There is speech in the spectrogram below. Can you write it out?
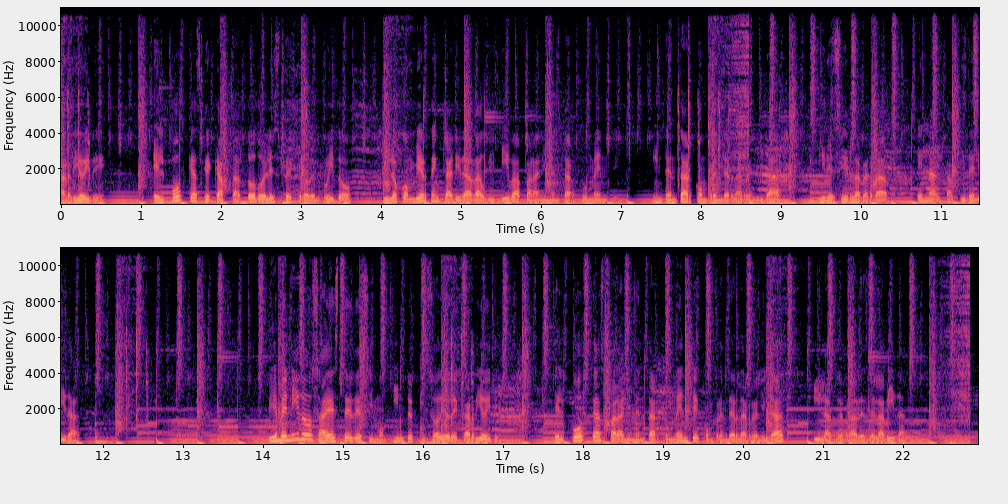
Cardioide, el podcast que capta todo el espectro del ruido y lo convierte en claridad auditiva para alimentar tu mente, intentar comprender la realidad y decir la verdad en alta fidelidad. Bienvenidos a este decimoquinto episodio de Cardioide, el podcast para alimentar tu mente, comprender la realidad y las verdades de la vida.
